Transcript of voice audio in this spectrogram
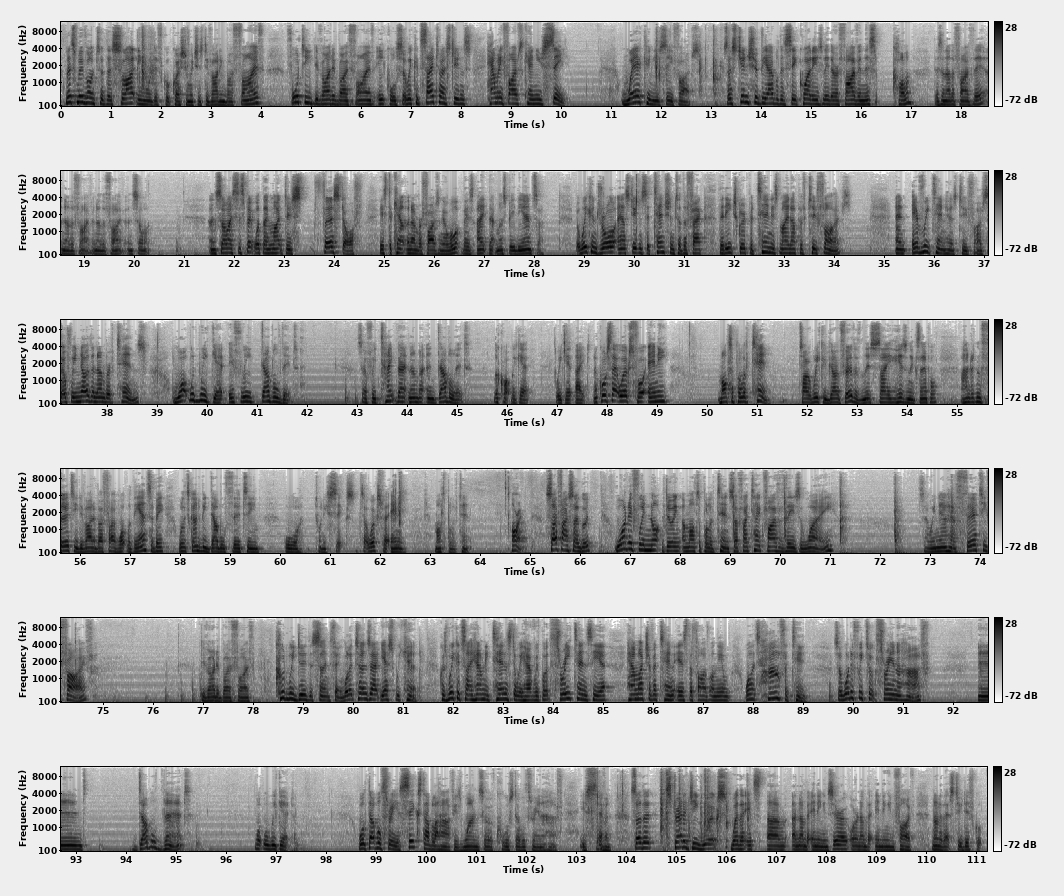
Let's move on to the slightly more difficult question, which is dividing by 5. 40 divided by 5 equals, so we could say to our students, how many 5s can you see? Where can you see 5s? So students should be able to see quite easily there are 5 in this column, there's another five there, another five, another five, and so on. And so I suspect what they might do first off is to count the number of fives and go, well, look, there's eight, that must be the answer. But we can draw our students' attention to the fact that each group of 10 is made up of two fives, and every 10 has two fives. So if we know the number of 10s, what would we get if we doubled it? So if we take that number and double it, look what we get we get 8. And of course that works for any multiple of 10. So we could go further than this, say, here's an example, 130 divided by 5, what would the answer be? Well, it's going to be double 13 or 26. So it works for any multiple of 10. All right, so far so good. What if we're not doing a multiple of 10? So if I take 5 of these away, so we now have 35 divided by 5. Could we do the same thing? Well, it turns out, yes, we can. Because we could say, how many tens do we have? We've got three tens here. How much of a 10 is the 5 on the? Well, it's half a 10. So what if we took three and a half and doubled that? What will we get? Well, double three is 6, double a half is 1, so of course double 3 and a half is 7. So the strategy works whether it's um, a number ending in 0 or a number ending in 5. None of that's too difficult.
